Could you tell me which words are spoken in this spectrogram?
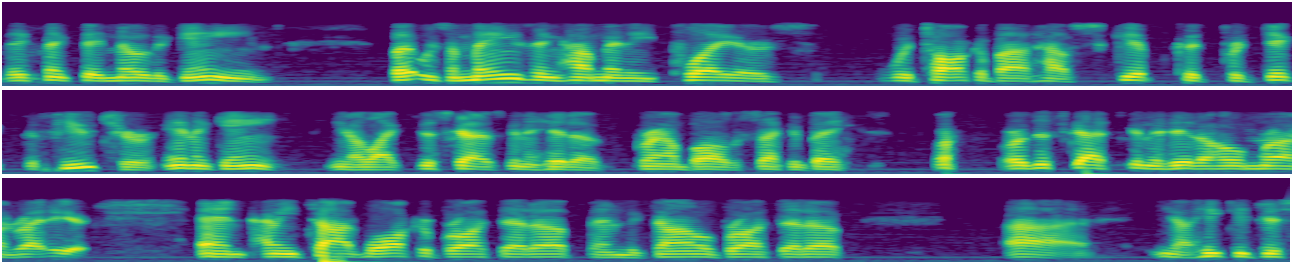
they think they know the game, but it was amazing how many players would talk about how Skip could predict the future in a game. You know, like this guy's going to hit a ground ball to second base, or, or this guy's going to hit a home run right here. And I mean, Todd Walker brought that up, and McDonald brought that up. Uh, you know, he could just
